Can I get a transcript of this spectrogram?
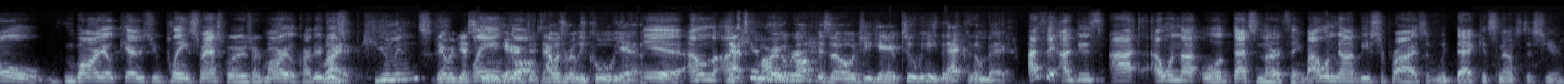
Oh, Mario characters you playing Smash Bros. or Mario Kart. They're Right. just humans. They were just playing human characters. golf. That was really cool. Yeah. Yeah, I don't know. I That's can't Mario remember. Golf is an OG game too. We need that to come back. I think I do. I I will not. Well, that's another thing, but I would not be surprised if we, that gets announced this year.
